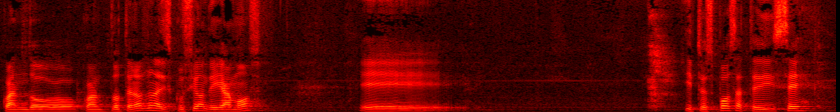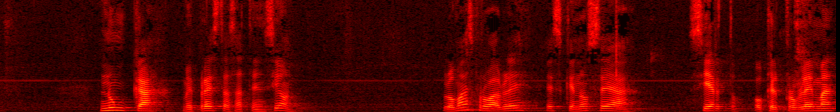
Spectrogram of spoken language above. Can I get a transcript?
cuando, cuando tenemos una discusión, digamos, eh, y tu esposa te dice, nunca me prestas atención, lo más probable es que no sea cierto o que el problema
